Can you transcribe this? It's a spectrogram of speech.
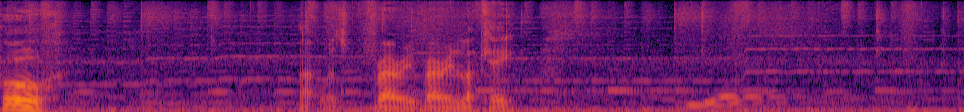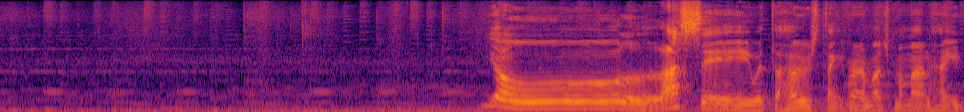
Whew. That was very, very lucky. Yo, Lassie with the host. Thank you very much, my man. How you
